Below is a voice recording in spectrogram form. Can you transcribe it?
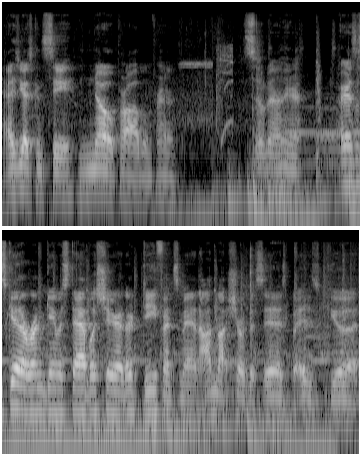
As you guys can see, no problem for him. So down here. Alright guys, let's get a run game established here. Their defense, man, I'm not sure what this is, but it is good.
